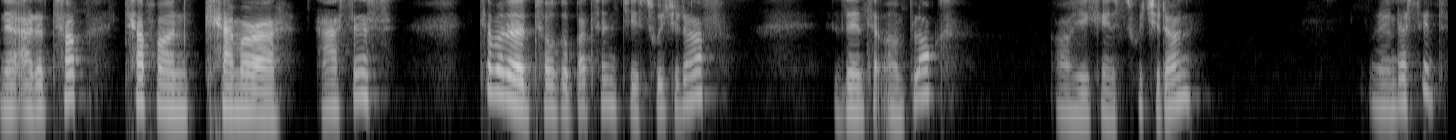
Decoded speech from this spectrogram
Now at the top, tap on camera access. Tap on the toggle button to switch it off. Then tap on block or you can switch it on. And that's it.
